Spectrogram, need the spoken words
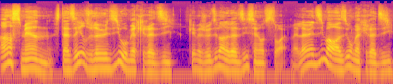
En semaine, c'est-à-dire du lundi au mercredi. OK, mais jeudi, vendredi, c'est une autre histoire. Mais lundi, mardi au mercredi.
